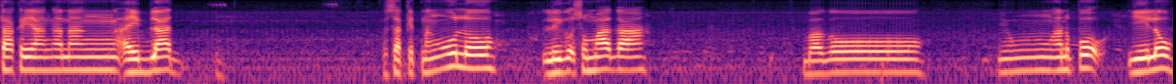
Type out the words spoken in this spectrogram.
takiyan ka ng eye blood. Sakit ng ulo, ligo sumaga. Bago yung ano po, yellow.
